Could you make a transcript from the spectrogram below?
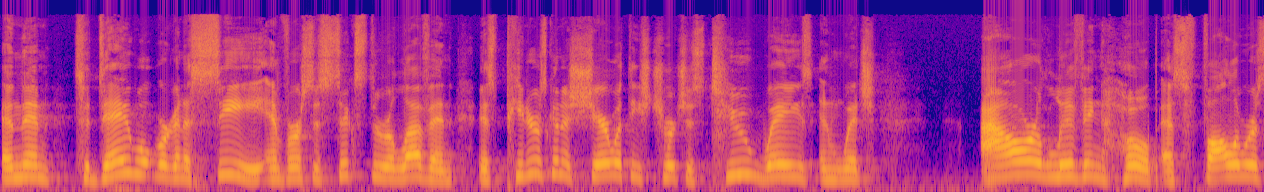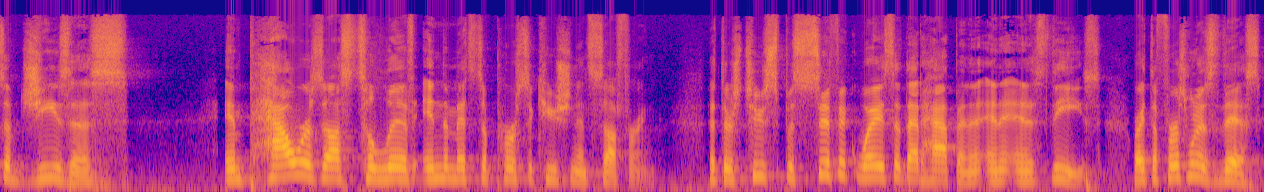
And then today, what we're going to see in verses 6 through 11 is Peter's going to share with these churches two ways in which our living hope as followers of Jesus empowers us to live in the midst of persecution and suffering. That there's two specific ways that that happen, and, and it's these, right? The first one is this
